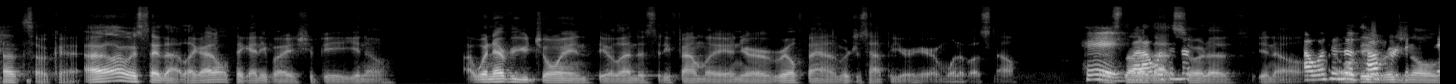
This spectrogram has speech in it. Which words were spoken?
That's okay. I always say that. Like I don't think anybody should be, you know, whenever you join the Orlando City family and you're a real fan, we're just happy you're here and one of us now. Hey, but I was in the, sort of, you know, I was in the, top originals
